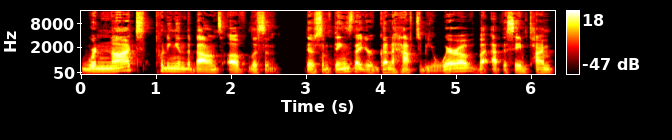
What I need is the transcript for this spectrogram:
we're not putting in the balance of, listen, there's some things that you're going to have to be aware of, but at the same time,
